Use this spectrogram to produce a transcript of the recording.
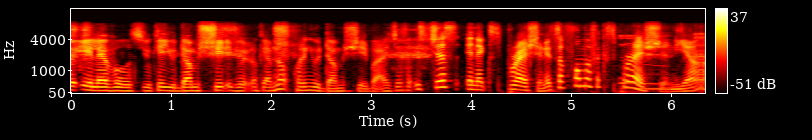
her A levels? Okay, you dumb shit. If you're okay, I'm not calling you dumb shit, but I just it's just an expression. It's a form of expression. Mm, yeah,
